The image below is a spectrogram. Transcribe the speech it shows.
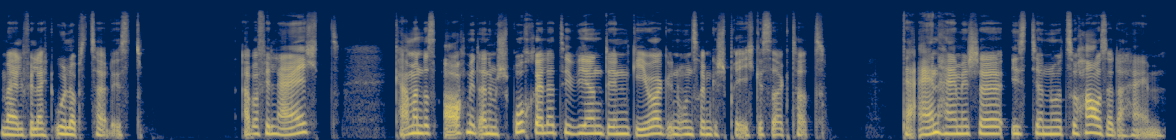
weil vielleicht Urlaubszeit ist. Aber vielleicht kann man das auch mit einem Spruch relativieren, den Georg in unserem Gespräch gesagt hat. Der Einheimische ist ja nur zu Hause daheim.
